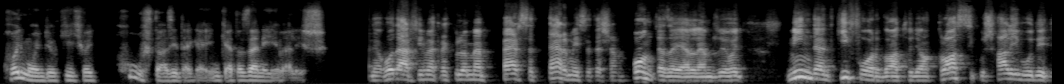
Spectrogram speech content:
hogy mondjuk így, hogy húzta az idegeinket a zenével is. A Godard filmekre különben persze természetesen pont ez a jellemző, hogy mindent kiforgat, hogy a klasszikus hollywoodi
